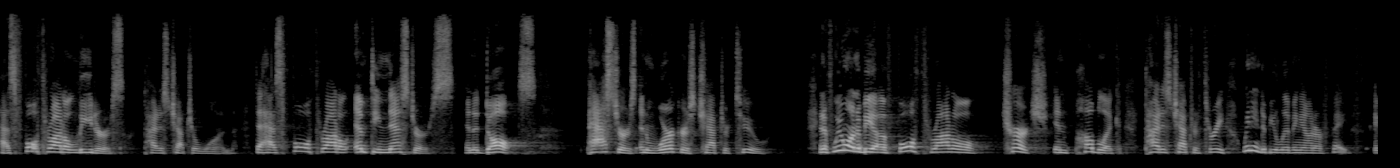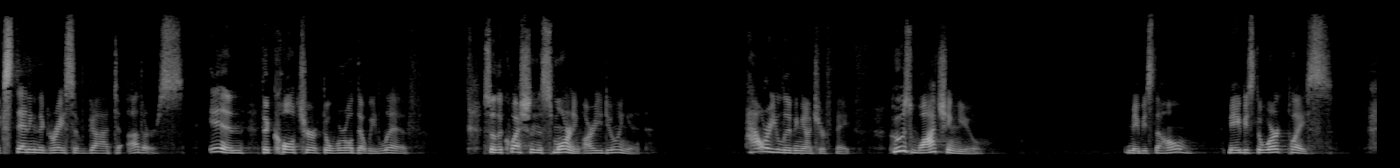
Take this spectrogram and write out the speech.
has full throttle leaders, Titus chapter 1, that has full throttle empty nesters and adults, pastors and workers, chapter 2. And if we want to be a full throttle church in public, Titus chapter 3, we need to be living out our faith, extending the grace of God to others in the culture, the world that we live. So, the question this morning are you doing it? How are you living out your faith? Who's watching you? Maybe it's the home. Maybe it's the workplace.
